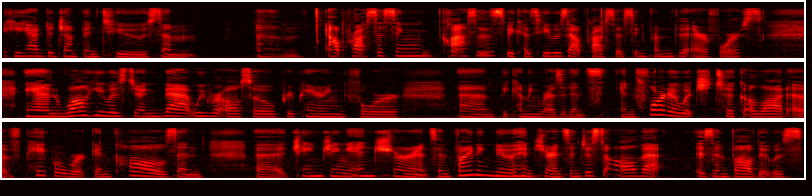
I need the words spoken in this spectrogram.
He had to jump into some um, out processing classes because he was out processing from the Air Force. And while he was doing that, we were also preparing for um, becoming residents in Florida, which took a lot of paperwork and calls and uh, changing insurance and finding new insurance and just all that is involved. It was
